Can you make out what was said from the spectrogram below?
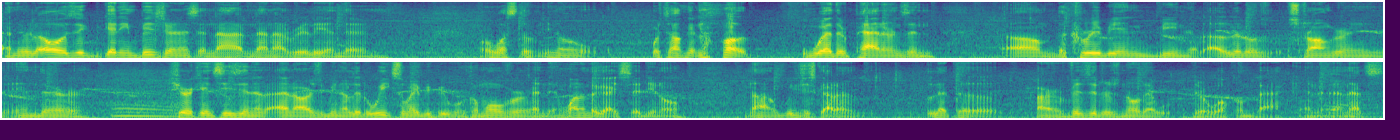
and they're like, "Oh, is it getting busier?" And I said, "Nah, nah, not really." And then, well, what's the you know, we're talking about weather patterns and. Um, the Caribbean being a little stronger in, in their hurricane season and, and ours being a little weak, so maybe people will come over. And then one of the guys said, you know, nah, we just gotta let the our visitors know that they're welcome back, and, and that's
